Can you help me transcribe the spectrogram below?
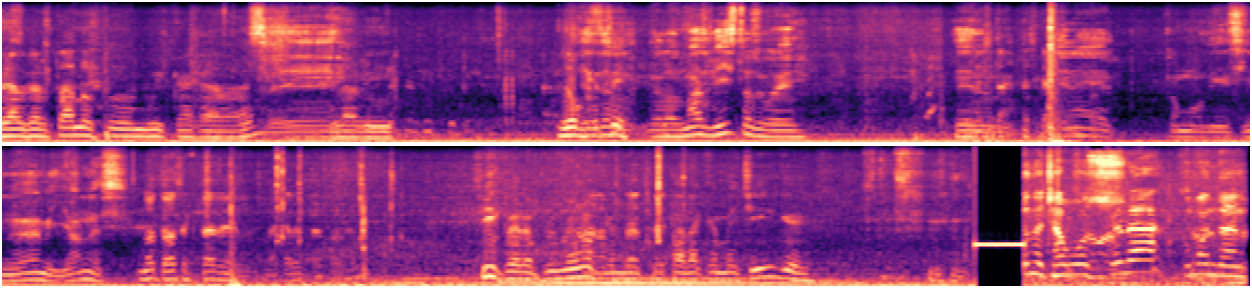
La de Albertano estuvo muy cagada, ¿eh? Sí. La vi. Lo que Es de, los más vistos, güey. El- tiene como 19 millones. ¿No te vas a quitar el- la careta? Sí, pero primero que me- para que me chingue. ¿Qué onda, chavos? ¿Qué onda? ¿Cómo andan?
